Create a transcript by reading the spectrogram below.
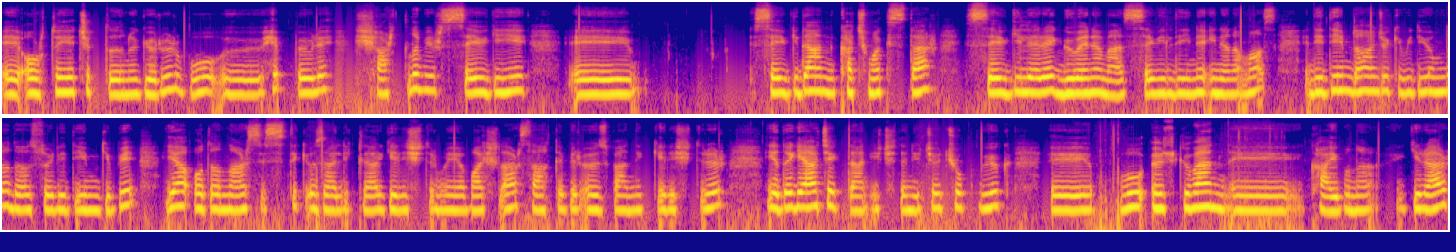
e, ortaya çıktığını görür. Bu e, hep böyle şartlı bir sevgiyi e, sevgiden kaçmak ister, sevgilere güvenemez, sevildiğine inanamaz. Dediğim daha önceki videomda da söylediğim gibi ya o da narsistik özellikler geliştirmeye başlar, sahte bir özbenlik geliştirir ya da gerçekten içten içe çok büyük e, bu özgüven e, kaybına girer.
